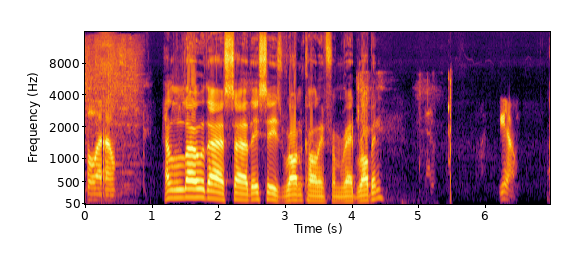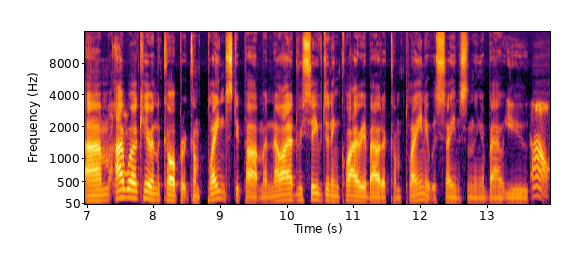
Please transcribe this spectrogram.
Hello. Hello there, sir. This is Ron calling from Red Robin. Yeah. Um, I work here in the corporate complaints department. Now, I had received an inquiry about a complaint. It was saying something about you Oh.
